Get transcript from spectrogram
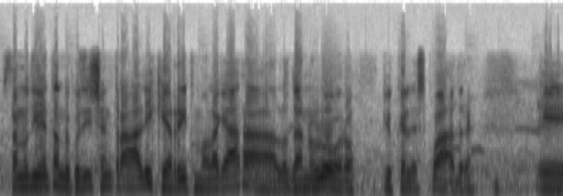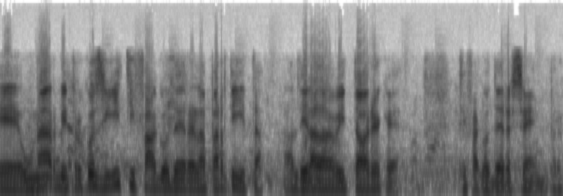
stanno diventando così centrali che il ritmo alla gara lo danno loro più che le squadre e un arbitro così ti fa godere la partita, al di là della vittoria che ti fa godere sempre.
